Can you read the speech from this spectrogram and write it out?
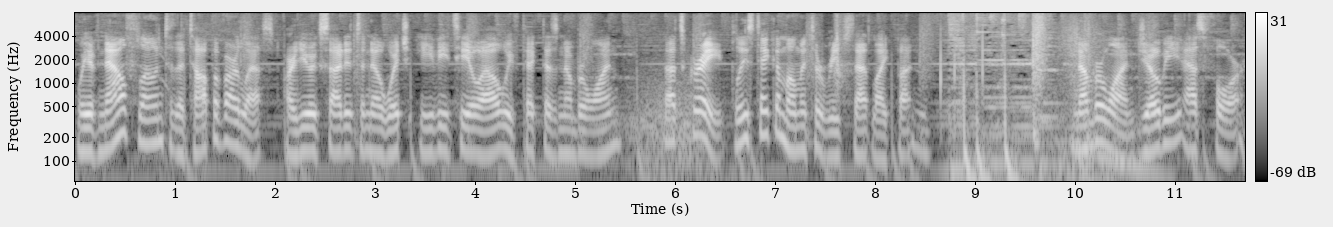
We have now flown to the top of our list. Are you excited to know which EVTOL we've picked as number one? That's great. Please take a moment to reach that like button. Number 1. Joby S4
